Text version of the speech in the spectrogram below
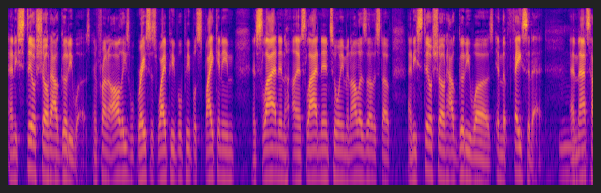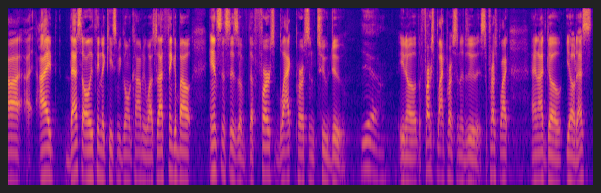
and he still showed how good he was in front of all these racist white people, people spiking him and sliding and sliding into him and all this other stuff, and he still showed how good he was in the face of that. Mm. And that's how I, I, that's the only thing that keeps me going comedy wise. Because I think about instances of the first black person to do Yeah. you know, the first black person to do this, the first black, and I'd go, yo, that's,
